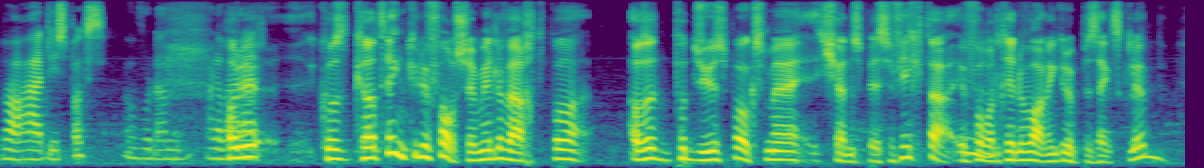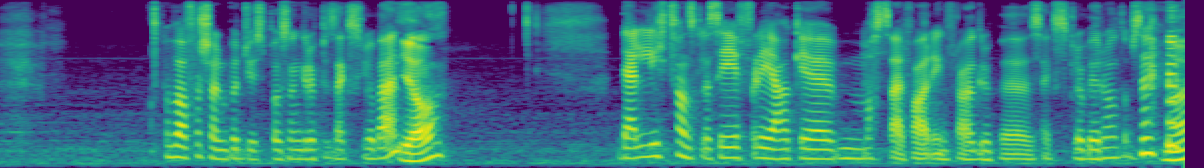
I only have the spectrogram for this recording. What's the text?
hva er Juicebox, og hvordan er det å være her. hva, hva tenker du forskjellen ville vært på altså på Juicebox med kjønnsspesifikt, da, i Mm. forhold til en vanlig gruppesexklubb? Hva er forskjellen på Juicebox og gruppe 6 klubb er? Ja. Det er litt vanskelig å si, fordi jeg har ikke masse erfaring fra på å si. Nei,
